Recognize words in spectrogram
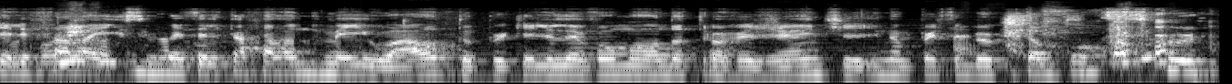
Ele fala isso, mas ele tá falando meio alto porque ele levou uma onda trovejante e não percebeu que tá um pouco surdo.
